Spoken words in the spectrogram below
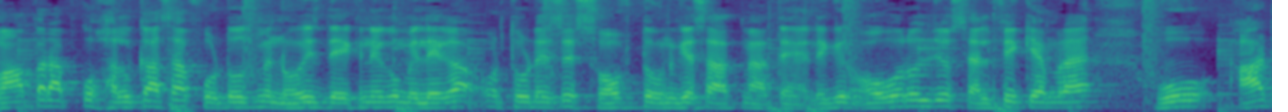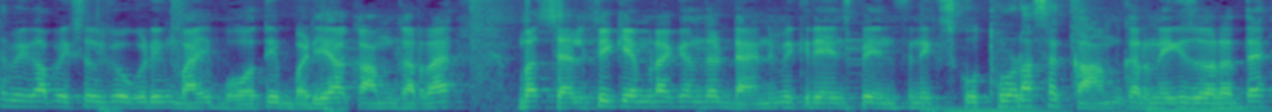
वहाँ पर आपको हल्का सा फ़ोटोज़ में नॉइज़ देखने को मिलेगा और थोड़े से सॉफ्ट टोन के साथ में आते हैं। लेकिन ओवरऑल जो सेल्फी कैमरा है, वो आठ मेगा के अकॉर्डिंग भाई बहुत ही बढ़िया काम कर रहा है। बस सेल्फी कैमरा के अंदर डायनेमिक रेंज पे इन्फिनिक्स को थोड़ा सा काम करने की ज़रूरत है।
